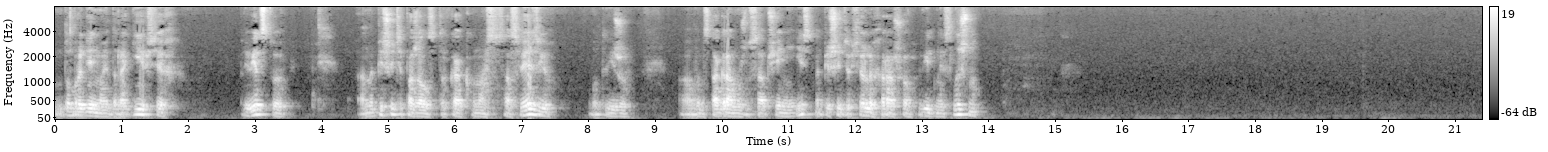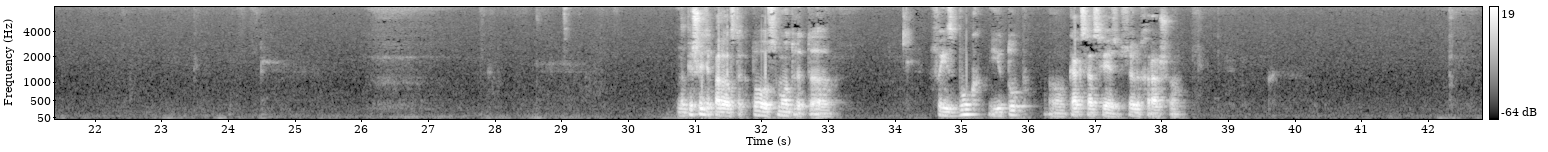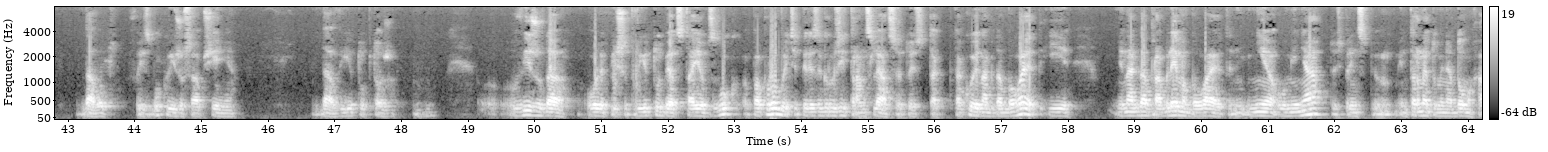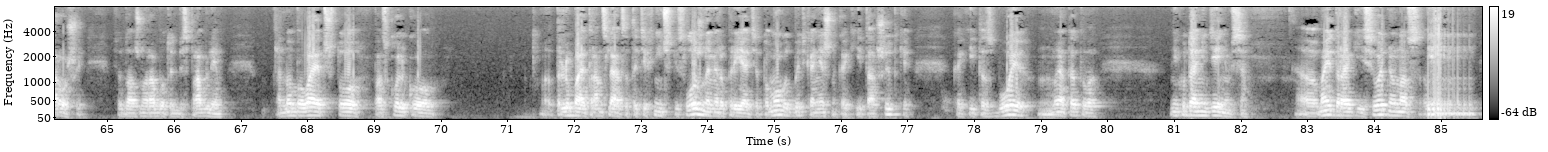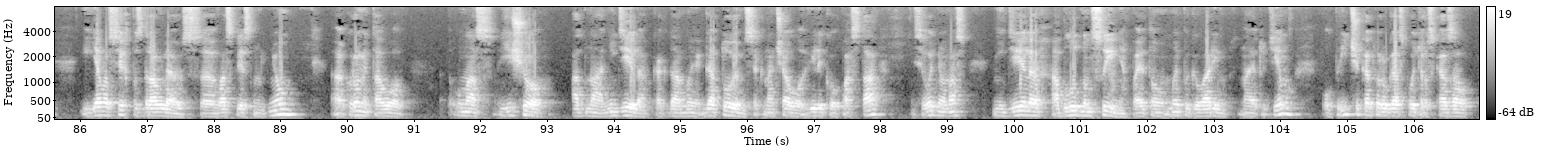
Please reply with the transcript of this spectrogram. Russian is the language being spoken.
Добрый день, мои дорогие, всех приветствую. Напишите, пожалуйста, как у нас со связью. Вот вижу, в Инстаграм уже сообщение есть. Напишите, все ли хорошо видно и слышно. Напишите, пожалуйста, кто смотрит э, Facebook, YouTube, э, как со связью, все ли хорошо. Да, вот Facebook вижу сообщение. Да, в YouTube тоже. Вижу, да, Оля пишет, в YouTube отстает звук. Попробуйте перезагрузить трансляцию. То есть так, такое иногда бывает. И Иногда проблема бывает не у меня, то есть, в принципе, интернет у меня дома хороший, все должно работать без проблем. Но бывает, что поскольку любая трансляция это технически сложное мероприятие, то могут быть, конечно, какие-то ошибки, какие-то сбои. Мы от этого никуда не денемся. Мои дорогие, сегодня у нас и я вас всех поздравляю с э, воскресным днем. А, кроме того, у нас еще одна неделя, когда мы готовимся к началу Великого Поста. Сегодня у нас неделя о блудном сыне, поэтому мы поговорим на эту тему, о притче, которую Господь рассказал,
